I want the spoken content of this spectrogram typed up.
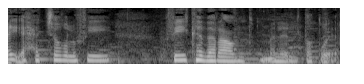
أي أحد شغله في في كذا round من التطوير.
